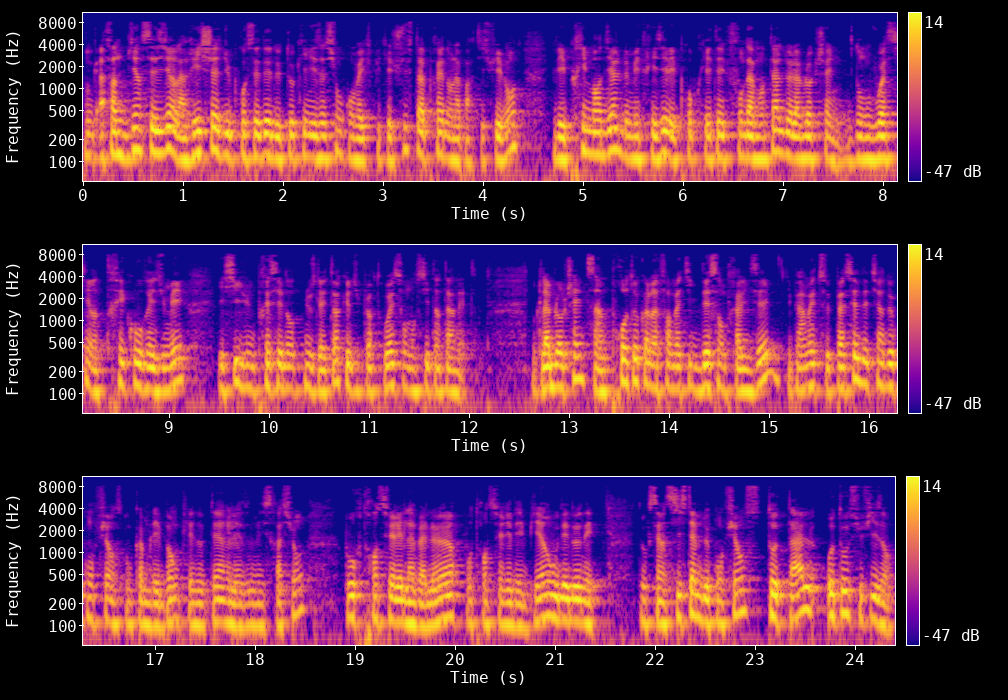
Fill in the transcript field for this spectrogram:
Donc afin de bien saisir la richesse du procédé de tokenisation qu'on va expliquer juste après dans la partie suivante, il est primordial de maîtriser les propriétés fondamentales de la blockchain. dont voici un très court résumé ici d'une précédente newsletter que tu peux retrouver sur mon site internet. Donc la blockchain, c'est un protocole informatique décentralisé qui permet de se passer des tiers de confiance, donc comme les banques, les notaires et les administrations, pour transférer de la valeur, pour transférer des biens ou des données. Donc c'est un système de confiance total, autosuffisant.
